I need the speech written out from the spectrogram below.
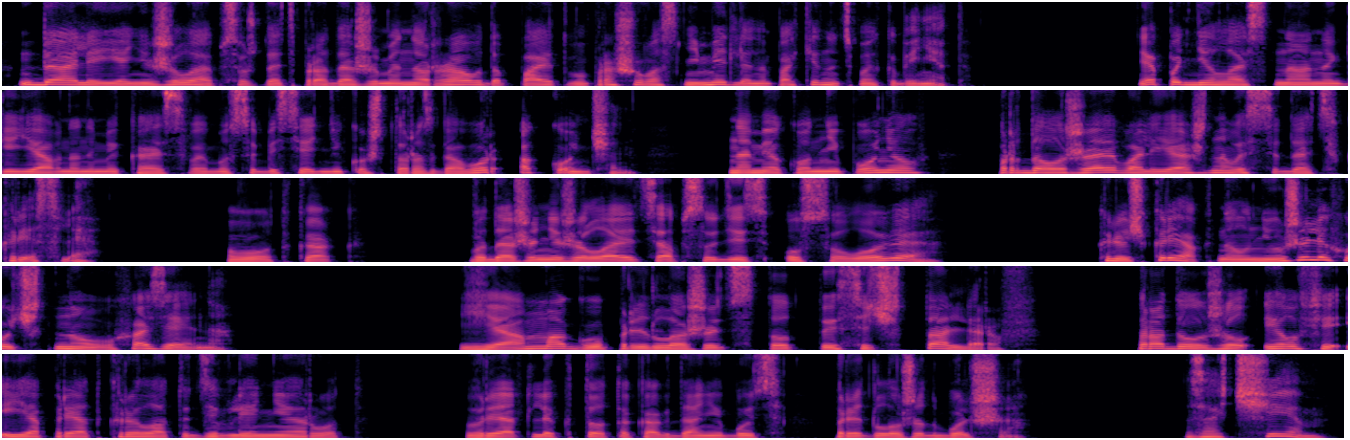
Далее я не желаю обсуждать продажу Минор Рауда, поэтому прошу вас немедленно покинуть мой кабинет. Я поднялась на ноги, явно намекая своему собеседнику, что разговор окончен. Намек он не понял, продолжая вальяжно восседать в кресле. «Вот как? Вы даже не желаете обсудить условия?» Ключ крякнул. Неужели хочет нового хозяина? «Я могу предложить сто тысяч таллеров», — продолжил Элфи, и я приоткрыла от удивления рот. «Вряд ли кто-то когда-нибудь предложит больше». «Зачем?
